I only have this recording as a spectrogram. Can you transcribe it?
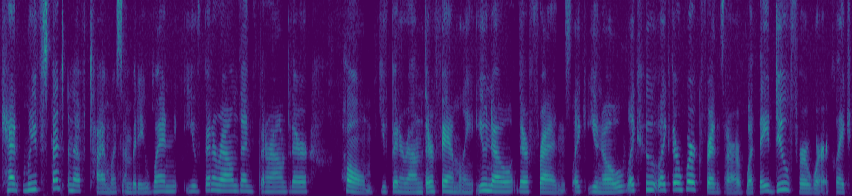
can't, when you've spent enough time with somebody, when you've been around them, been around their home, you've been around their family, you know their friends, like you know like who like their work friends are, what they do for work, like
